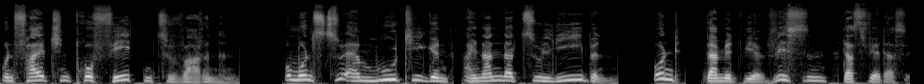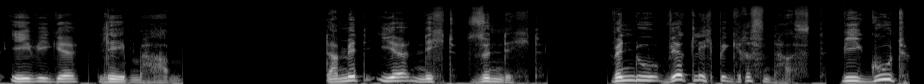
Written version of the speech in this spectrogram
und falschen Propheten zu warnen, um uns zu ermutigen, einander zu lieben und damit wir wissen, dass wir das ewige Leben haben. Damit ihr nicht sündigt. Wenn du wirklich begriffen hast, wie gut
